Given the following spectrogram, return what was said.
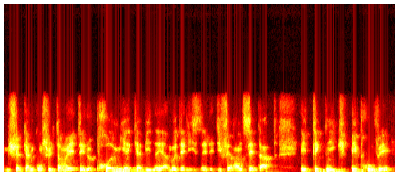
Michel Kahn Consultant a été le premier cabinet à modéliser les différentes étapes et techniques éprouvées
